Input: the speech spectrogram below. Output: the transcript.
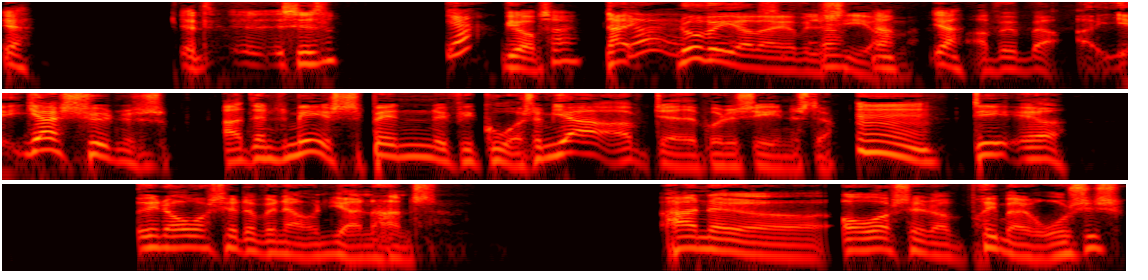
ja øh, Sissel? Ja. Vi optager. Nej, Jo, jo. nu ved jeg, hvad jeg vil Ja, sige ja, om. ja. Jeg, jeg synes, at den mest spændende figur, som jeg har opdaget på det seneste, Mm. det er en oversætter ved navn Jan Hansen. Han er oversætter primært russisk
